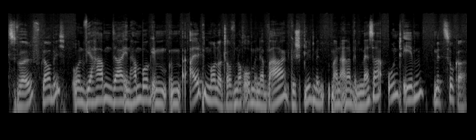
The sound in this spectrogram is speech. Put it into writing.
2012, glaube ich. Und wir haben da in Hamburg im, im alten Molotow noch oben in der Bar gespielt mit meiner anderen mit Messer und eben mit Zucker.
